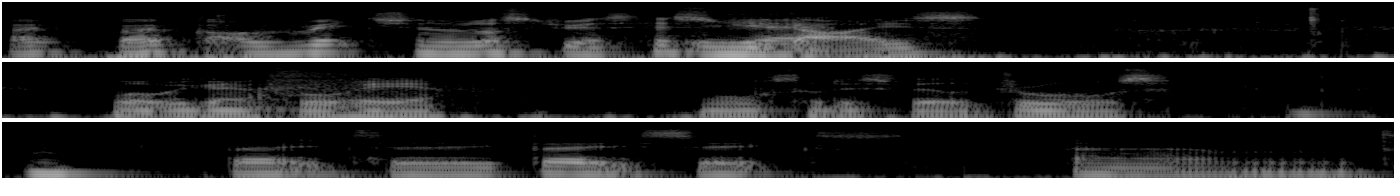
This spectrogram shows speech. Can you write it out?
both both got a rich and illustrious history, Yeah. guys. What are we going for here? Wolves, Huddersfield draws. 32, 36, and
